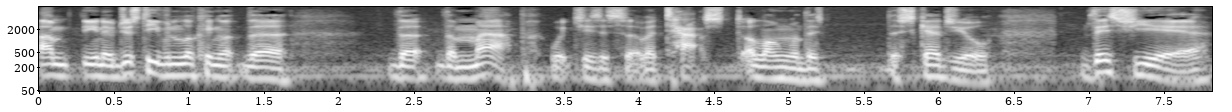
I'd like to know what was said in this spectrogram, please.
um, you know, just even looking at the the the map, which is sort of attached along with the the schedule. This year,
